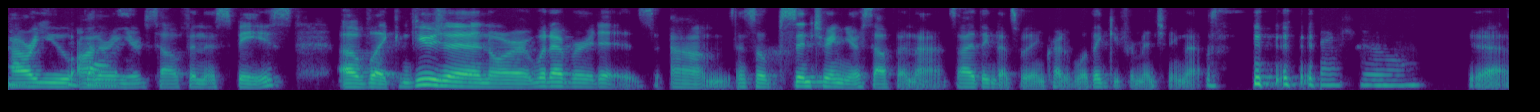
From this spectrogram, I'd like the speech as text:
how are you honoring yourself in this space of like confusion or whatever it is? Um and so centering yourself in that. So i think that's really incredible. Thank you for mentioning that. Thank you. Yeah.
